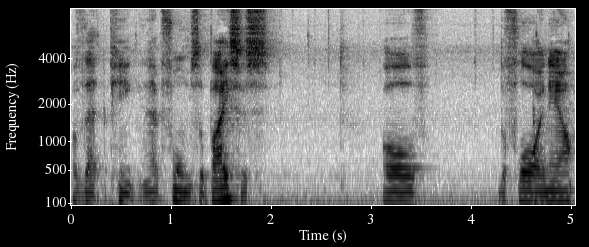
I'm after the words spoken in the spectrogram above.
of that pink, and that forms the basis of the fly. Now,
